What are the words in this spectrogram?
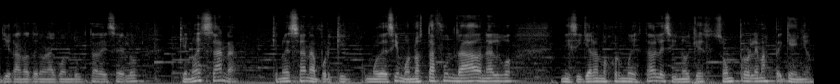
llegando a tener una conducta de celo que no es sana, que no es sana porque, como decimos, no está fundada en algo ni siquiera a lo mejor muy estable, sino que son problemas pequeños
